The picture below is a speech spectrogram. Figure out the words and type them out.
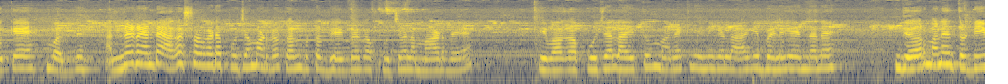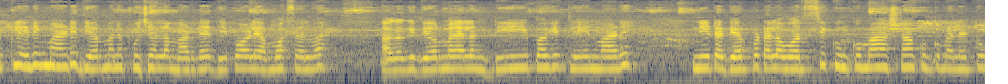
ಓಕೆ ಮದ್ದು ಹನ್ನೆರಡು ಗಂಟೆ ಆಗಸ್ಟ್ ಒಳಗಡೆ ಪೂಜೆ ಮಾಡಬೇಕು ಅಂದ್ಬಿಟ್ಟು ಬೇಗ ಬೇಗ ಪೂಜೆ ಎಲ್ಲ ಮಾಡಿದೆ. ಇವಾಗ ಪೂಜೆ ಎಲ್ಲ ಆಯಿತು, ಮನೆ ಕ್ಲೀನಿಂಗ್ ಎಲ್ಲ ಆಗಿ ಬೆಳಗ್ಗೆಯಿಂದನೇ ದೇವ್ರ ಮನೆ ಅಂತೂ ಡೀಪ್ ಕ್ಲೀನಿಂಗ್ ಮಾಡಿ ದೇವ್ರ ಮನೆ ಪೂಜೆ ಎಲ್ಲ ಮಾಡಿದೆ. ದೀಪಾವಳಿ ಅಮಾವಾಸ್ಯೆ ಅಲ್ವಾ? ಹಾಗಾಗಿ ದೇವ್ರ ಮನೆ ಎಲ್ಲ ಡೀಪಾಗಿ ಕ್ಲೀನ್ ಮಾಡಿ ನೀಟಾಗಿ ದೇವ್ರ ಪೊಟ್ಟೆಲ್ಲ ಒರೆಸಿ ಕುಂಕುಮ, ಅರ್ಶಿನ ಕುಂಕುಮ ಎಲ್ಲ ಇಟ್ಟು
